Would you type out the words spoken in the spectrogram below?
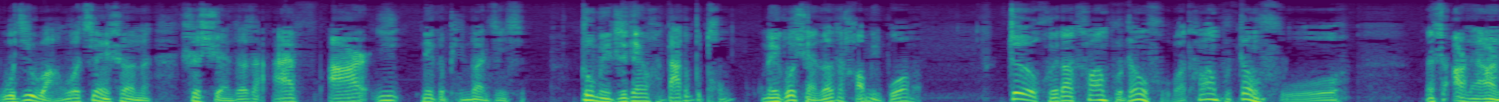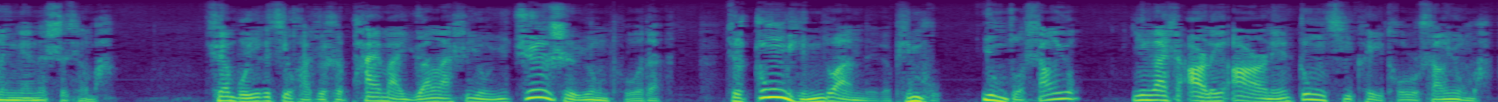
五 G 网络建设呢是选择在 FR 一那个频段进行。中美之间有很大的不同，美国选择的毫米波嘛，这又回到特朗普政府吧。特朗普政府那是二零二零年的事情吧，宣布一个计划，就是拍卖原来是用于军事用途的，就中频段这个频谱用作商用，应该是二零二二年中期可以投入商用吧，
